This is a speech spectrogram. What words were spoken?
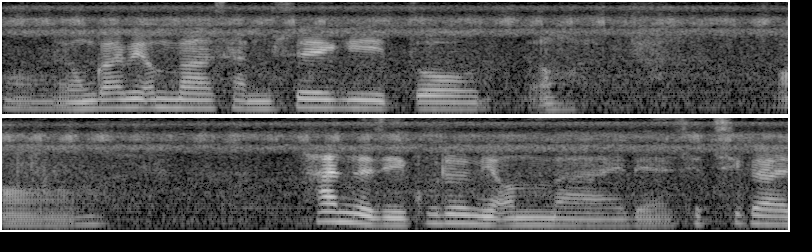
어, 용감이 엄마 삼색이 또 어, 어, 하늘이 구름이 엄마 이래 새치가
